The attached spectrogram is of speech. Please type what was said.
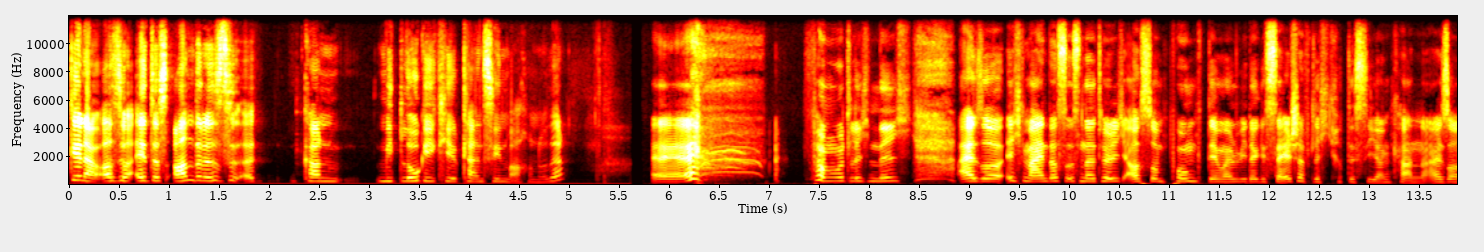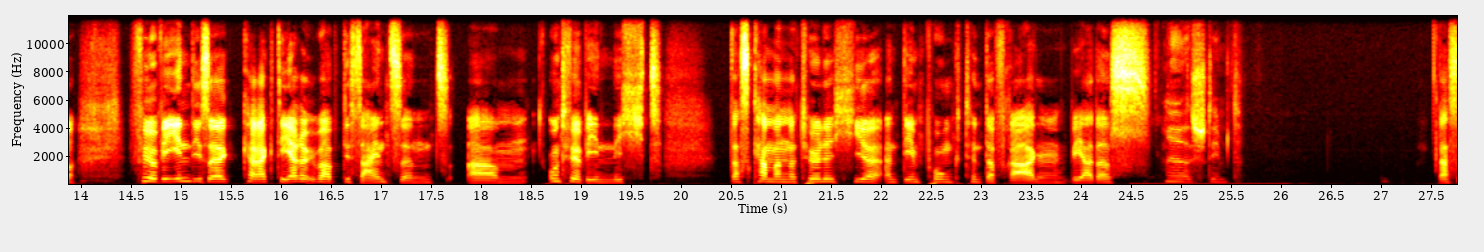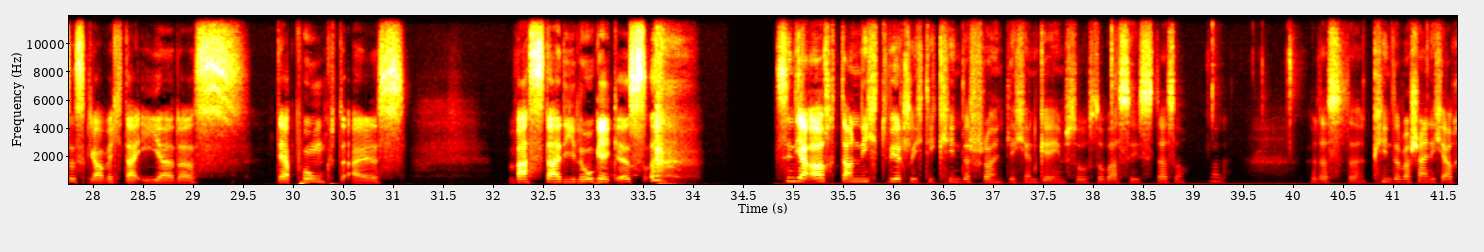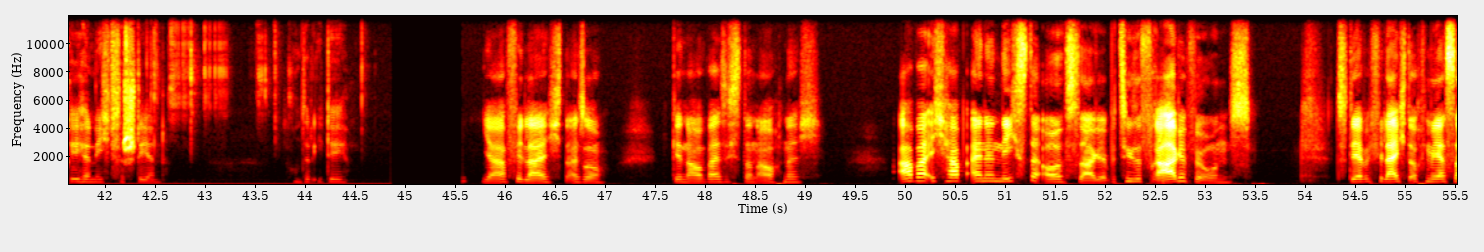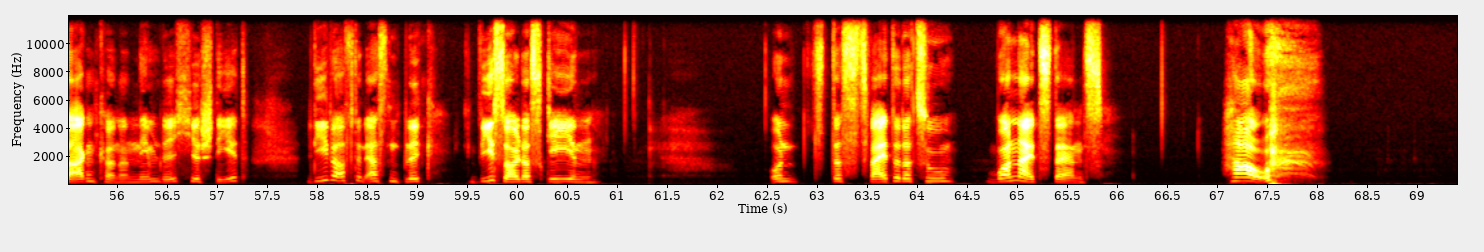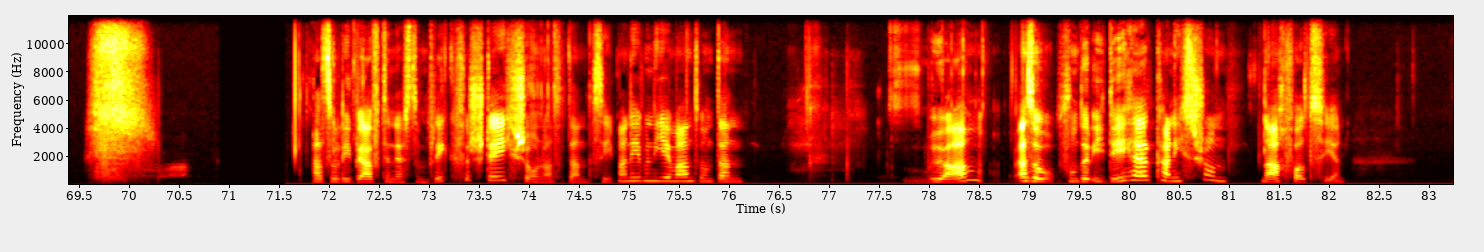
genau, also etwas anderes äh, kann mit Logik hier keinen Sinn machen, oder? Äh, vermutlich nicht. Also, ich meine, das ist natürlich auch so ein Punkt, den man wieder gesellschaftlich kritisieren kann. Also, für wen diese Charaktere überhaupt designt sind, ähm, und für wen nicht. Das kann man natürlich hier an dem Punkt hinterfragen, wer das, Ja, das stimmt. das ist, glaube ich, da eher das, der Punkt, als was da die Logik ist. Sind ja auch dann nicht wirklich die kinderfreundlichen Games, so sowas ist. Also, weil das äh, Kinder wahrscheinlich auch eher nicht verstehen. Von der Idee. Ja, vielleicht, also genau weiß ich es dann auch nicht. Aber ich habe eine nächste Aussage bzw. Frage für uns, zu der wir vielleicht auch mehr sagen können. Nämlich, hier steht, Liebe auf den ersten Blick, wie soll das gehen? Und das zweite dazu, One-Night-Stands. How? Also Liebe auf den ersten Blick verstehe ich schon. Also dann sieht man eben jemand und dann, ja, also von der Idee her kann ich es schon nachvollziehen.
